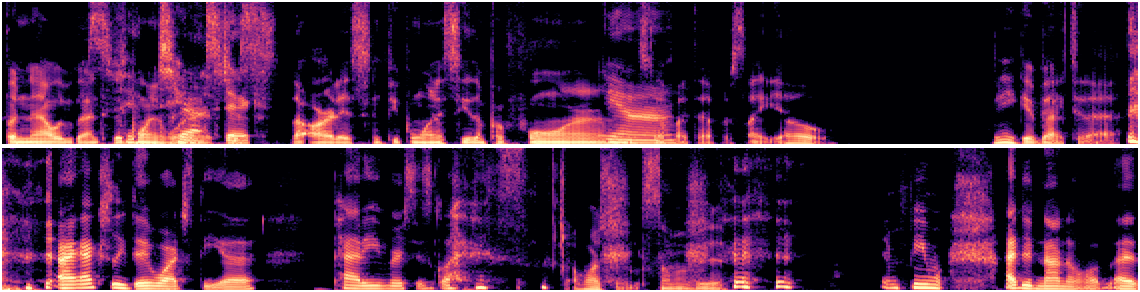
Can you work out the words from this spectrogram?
But now we've gotten to the point where it's just the artists and people want to see them perform and stuff like that. But it's like, yo, we need to get back to that. I actually did watch the uh Patti versus Gladys. I watched some of it. and meanwhile, I did not know all- I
